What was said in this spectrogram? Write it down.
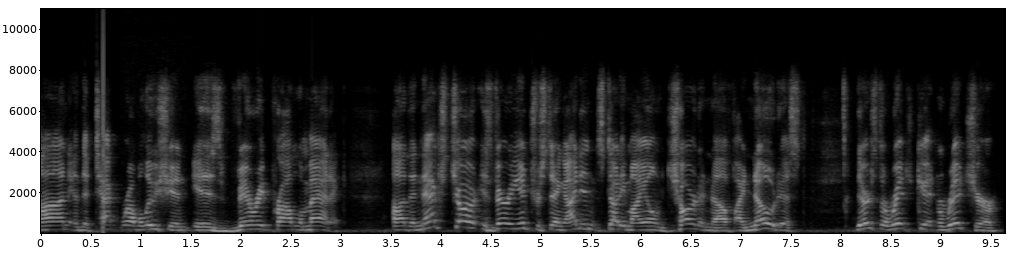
on and the tech revolution is very problematic. the next chart is very interesting. I didn't study my own chart enough. I noticed there's the rich getting richer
